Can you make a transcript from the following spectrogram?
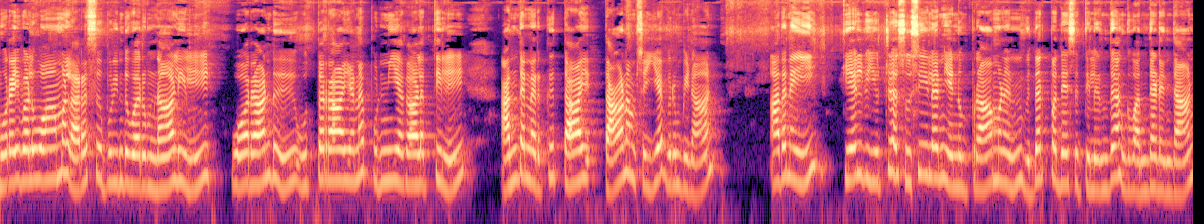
முறைவழுவாமல் அரசு புரிந்து வரும் நாளில் ஓராண்டு உத்தராயண புண்ணிய காலத்தில் அந்தனருக்கு தாய் தானம் செய்ய விரும்பினான். அதனை கேள்வியுற்ற சுசீலன் என்னும் பிராமணன் விதர்ப்ப தேசத்திலிருந்து அங்கு வந்தடைந்தான்.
